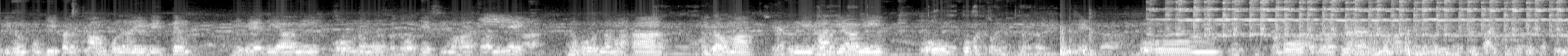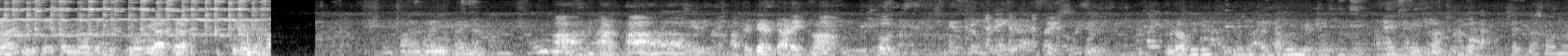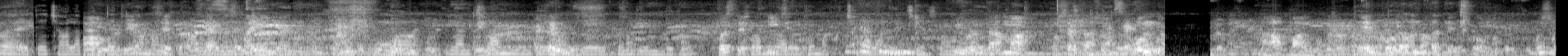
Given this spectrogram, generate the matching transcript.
ఇదం పరిధాంబుల నైవేద్యం నివేదయామి ఓం నమో భగవతే శ్రీ మహాస్వామినే నమో నమః ఇదమ నిరాధ్యామి ఓం కూపట్టుకోండి ఓం నమో భగవతే పెట్టాడు ఆడే గుడ్ స్వామివారు అయితే చాలా పద్ధతిగా ఇలాంటి స్వాములు ఉంటే మనకి ఇబ్బంది ఉండదు స్వామివారు అయితే మాకు చాలా మంచి స్వామి అంతా తెలుసుకోమ్మా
